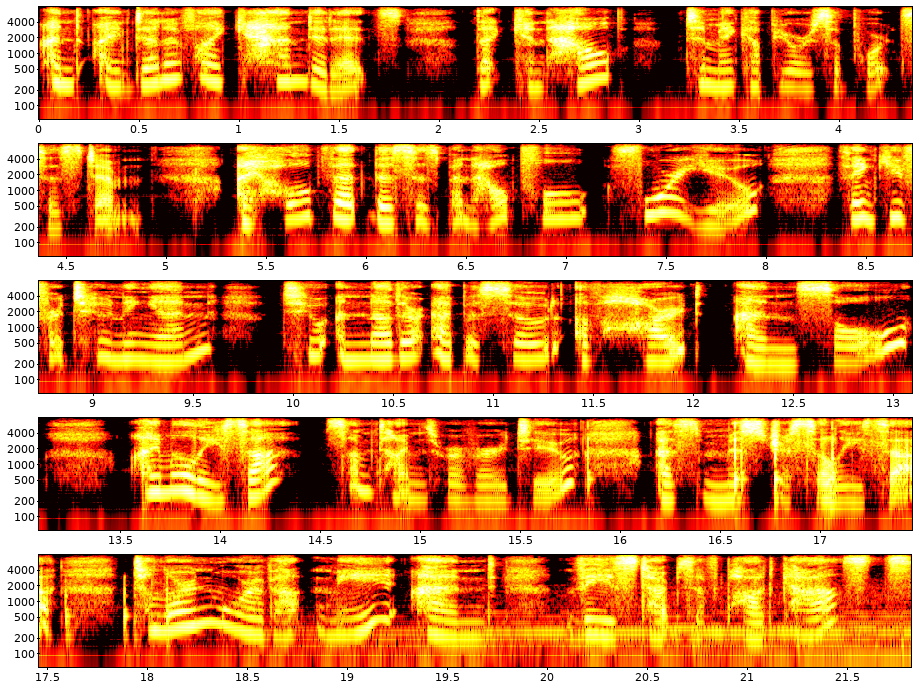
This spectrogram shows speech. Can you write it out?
and identify candidates that can help to make up your support system. I hope that this has been helpful for you. Thank you for tuning in to another episode of Heart and Soul. I'm Alisa, sometimes referred to as Mistress Alisa. To learn more about me and these types of podcasts,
